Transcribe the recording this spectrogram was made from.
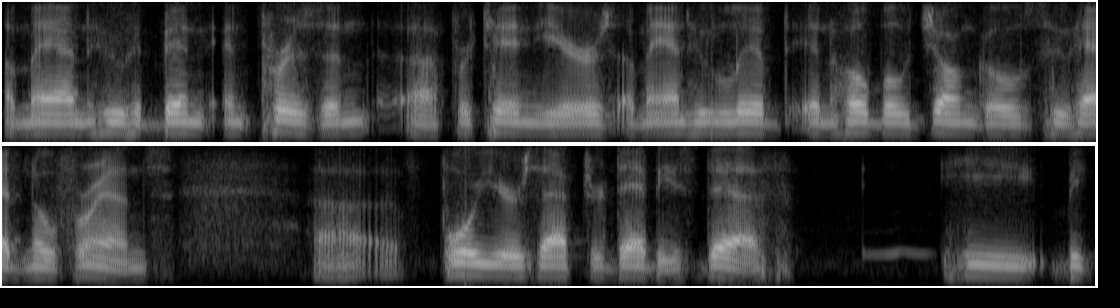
a man who had been in prison uh, for 10 years, a man who lived in hobo jungles who had no friends. Uh, four years after Debbie's death, he be-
